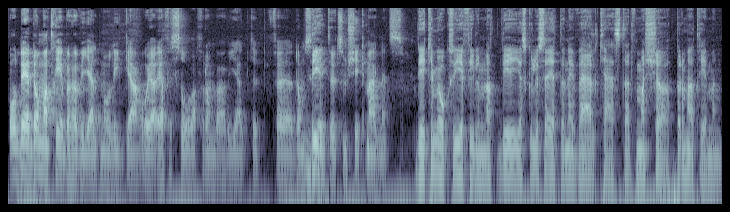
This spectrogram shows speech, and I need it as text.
Och det de här tre behöver hjälp med att ligga. Och jag, jag förstår varför de behöver hjälp typ. För de ser Det- inte ut som chic magnets. Det kan man också ge filmen att det, jag skulle säga att den är välcastad. För man köper de här tre männen.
